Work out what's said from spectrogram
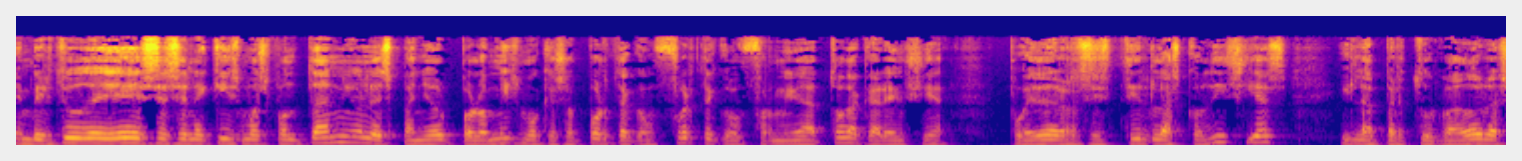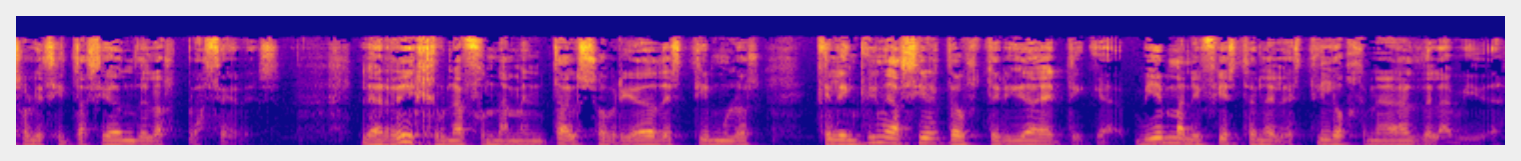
En virtud de ese senequismo espontáneo, el español, por lo mismo que soporta con fuerte conformidad toda carencia, puede resistir las codicias y la perturbadora solicitación de los placeres le rige una fundamental sobriedad de estímulos que le inclina a cierta austeridad ética, bien manifiesta en el estilo general de la vida.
